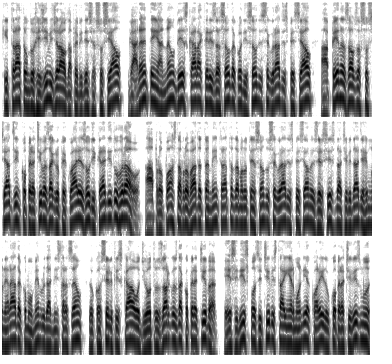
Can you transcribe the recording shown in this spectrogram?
que tratam do regime geral da Previdência Social, garantem a não descaracterização da condição de segurado especial apenas aos associados em cooperativas agropecuárias agropecuárias ou de crédito rural. A proposta aprovada também trata da manutenção do segurado especial no exercício da atividade remunerada como membro da administração, do Conselho Fiscal ou de outros órgãos da cooperativa. Esse dispositivo está em harmonia com a lei do cooperativismo,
